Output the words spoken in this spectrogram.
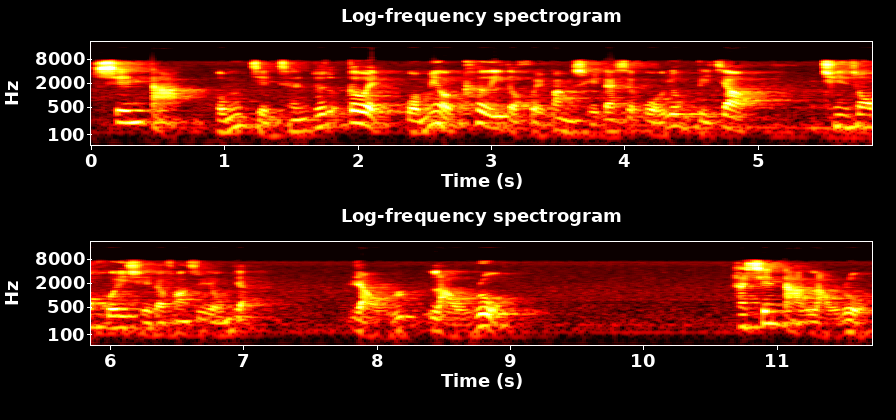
先打我们简称就是各位，我没有刻意的诽谤谁，但是我用比较轻松诙谐的方式，我们讲老老弱，他先打老弱。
